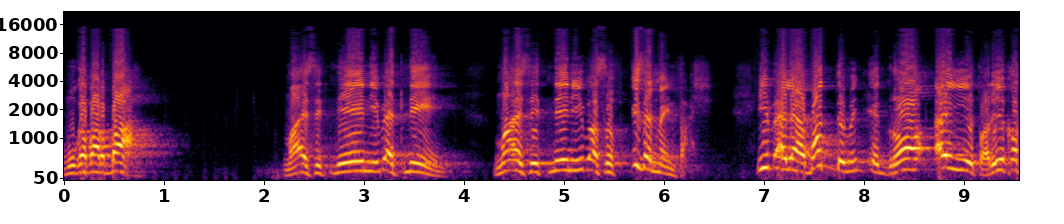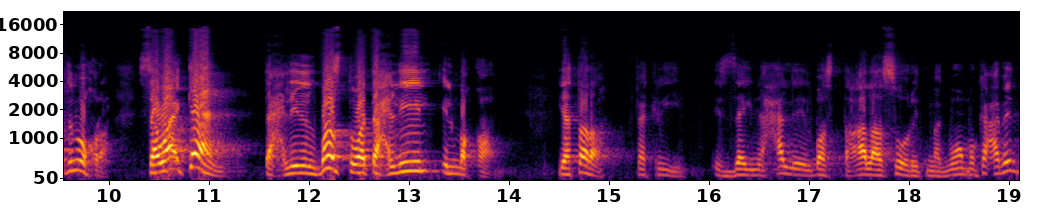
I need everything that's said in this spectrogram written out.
موجب 4 ناقص 2 يبقى 2 ناقص 2 يبقى صفر. اذا ما ينفعش. يبقى لابد من إجراء أي طريقة أخرى سواء كان تحليل البسط وتحليل المقام. يا ترى فاكرين إزاي نحلل البسط على صورة مجموع مكعبين؟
